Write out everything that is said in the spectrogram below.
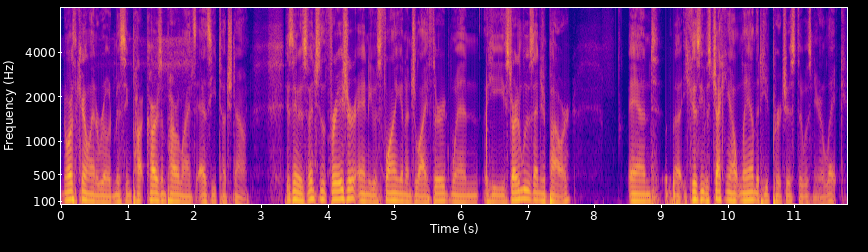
North Carolina road, missing pa- cars and power lines as he touched down. His name was Vincent Frazier, and he was flying it on July 3rd when he started to lose engine power, and uh, because he was checking out land that he had purchased that was near a lake.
